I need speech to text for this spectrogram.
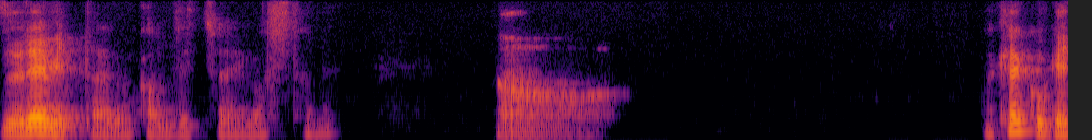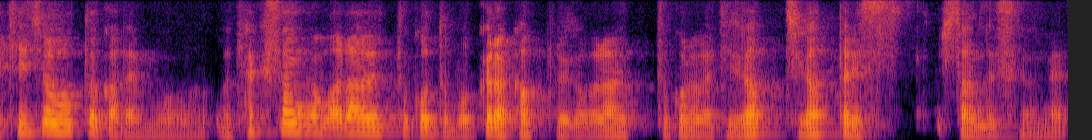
ズレみたいな感じちゃいましたね。あ結構劇場とかでもお客さんが笑うとこと僕らカップルが笑うところが違ったりしたんですよね。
